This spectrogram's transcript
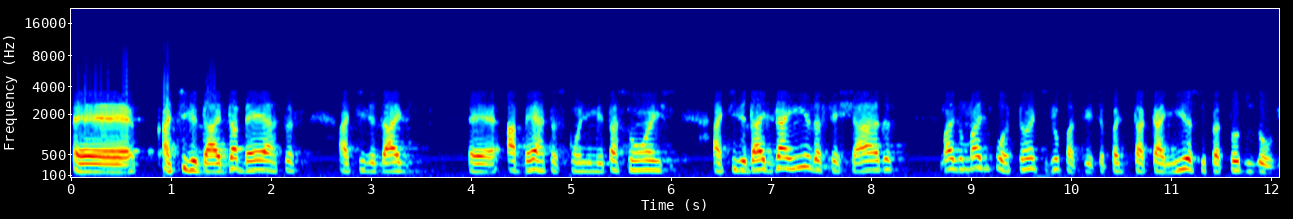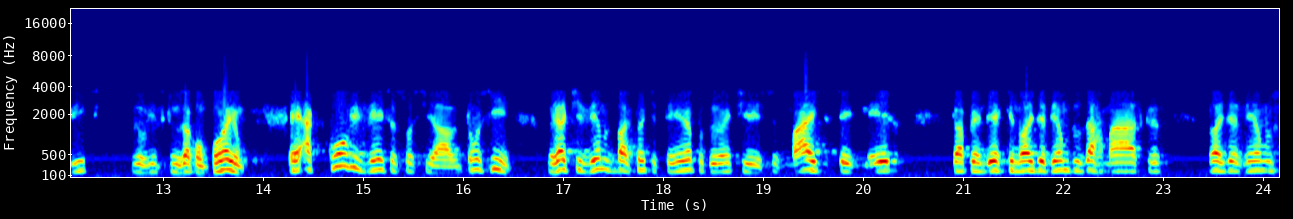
é, atividades abertas, atividades é, abertas com limitações, atividades ainda fechadas. Mas o mais importante, viu, Patrícia, para destacar nisso e para todos os ouvintes, os ouvintes que nos acompanham, é a convivência social. Então, assim, já tivemos bastante tempo, durante esses mais de seis meses, para aprender que nós devemos usar máscaras, nós devemos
